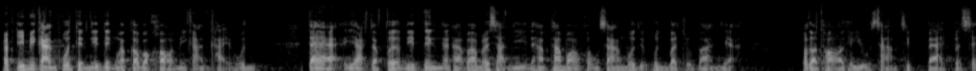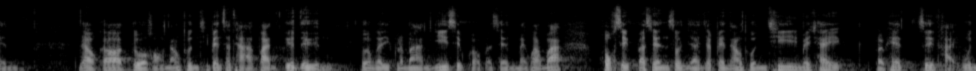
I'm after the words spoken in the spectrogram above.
เมื่อกี้มีการพูดถึงนิดนึงว่ากบขมีการขายหุ้น แต่อยากจะเฟิร์มนิดนึงนะครับว่าบริษัทนี้นะครับถ้ามองโครงสร้างผู้ถือหุ้นปัจจุบันเนี่ยปตทถืออยู่ 38% แล้วก็ตัวของนักทุนที่เป็นสถาบันอื่น ๆ รวมกันอีกประมาณ 20 กว่าเปอร์เซ็นต์หมายความว่า 60%ส่วนใหญ่จะเป็นนักทุนที่ไม่ใช่ประเภทซื้อขายหุ้น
